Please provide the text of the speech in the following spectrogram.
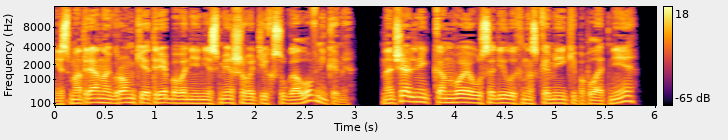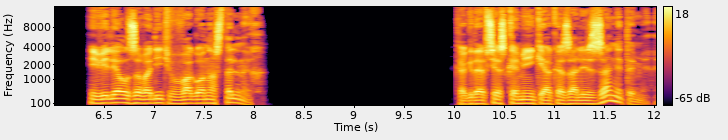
Несмотря на громкие требования не смешивать их с уголовниками, начальник конвоя усадил их на скамейки поплотнее и велел заводить в вагон остальных. Когда все скамейки оказались занятыми,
